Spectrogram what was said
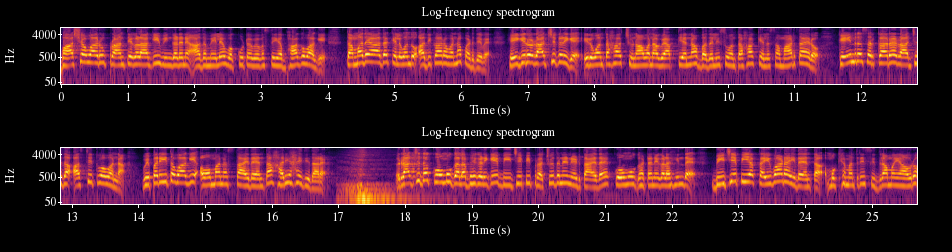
ಭಾಷಾವಾರು ಪ್ರಾಂತ್ಯಗಳಾಗಿ ವಿಂಗಡಣೆ ಆದ ಮೇಲೆ ಒಕ್ಕೂಟ ವ್ಯವಸ್ಥೆಯ ಭಾಗವಾಗಿ ತಮ್ಮದೇ ಆದ ಕೆಲವೊಂದು ಅಧಿಕಾರವನ್ನ ಪಡೆದಿವೆ. ಹೇಗಿರೋ ರಾಜ್ಯಗಳಿಗೆ ಇರುವಂತಹ ಚುನಾವಣಾ ವ್ಯಾಪ್ತಿಯನ್ನ ಬದಲಿಸುವಂತಹ ಕೆಲಸ ಮಾಡ್ತಾ ಇರೋ ಕೇಂದ್ರ ಸರ್ಕಾರ ರಾಜ್ಯದ ಅಸ್ತಿತ್ವವನ್ನ ವಿಪರೀತವಾಗಿ ಅವಮಾನಿಸ್ತಾ ಇದೆ ಅಂತ ಹರಿಹಾಯ್ದಿದ್ದಾರೆ. ರಾಜ್ಯದ ಕೋಮು ಗಲಭೆಗಳಿಗೆ ಬಿಜೆಪಿ ಪ್ರಚೋದನೆ ನೀಡ್ತಾ ಇದೆ. ಕೋಮು ಘಟನೆಗಳ ಹಿಂದೆ ಬಿಜೆಪಿಯ ಕೈವಾಡ ಇದೆ ಅಂತ ಮುಖ್ಯಮಂತ್ರಿ ಸಿದ್ದರಾಮಯ್ಯ ಅವರು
